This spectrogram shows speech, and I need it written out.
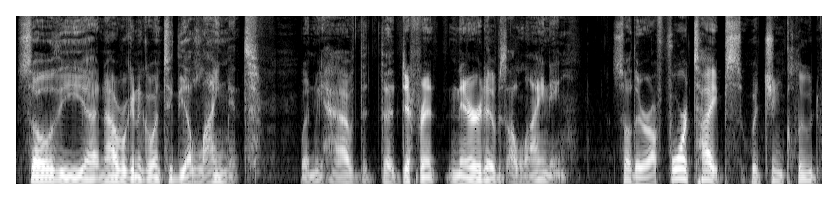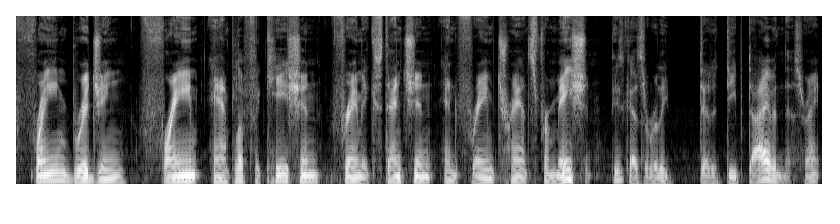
So the uh, now we're going to go into the alignment when we have the, the different narratives aligning. So there are four types, which include frame bridging, frame amplification, frame extension, and frame transformation. These guys are really did a deep dive in this, right?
